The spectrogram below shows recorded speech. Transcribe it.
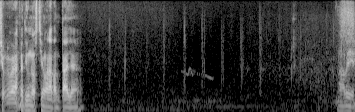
Que le has metido un ostión a la pantalla. ¿eh? A ver.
